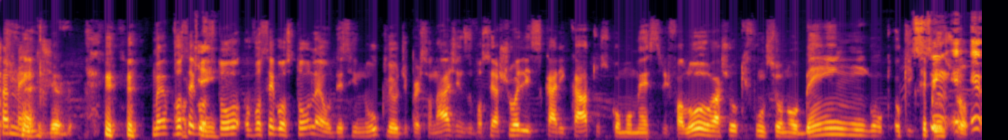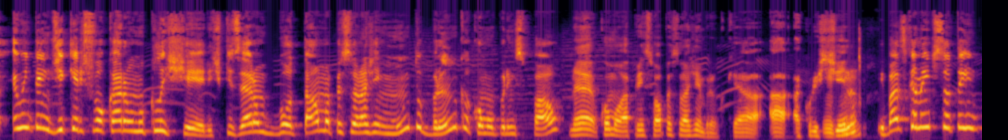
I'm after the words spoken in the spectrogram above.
também. Mas você Ok. gostou, você gostou, Léo, desse núcleo de personagens? Você achou eles caricatos, como o mestre falou? Achou que funcionou bem? O, o que, que você Sim, pensou? eu, eu entendi que eles focaram no clichê. Eles quiseram botar uma personagem muito branca como principal, né? Como a principal personagem branca, que é a, a, a Christina. Uhum. E basicamente só tem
